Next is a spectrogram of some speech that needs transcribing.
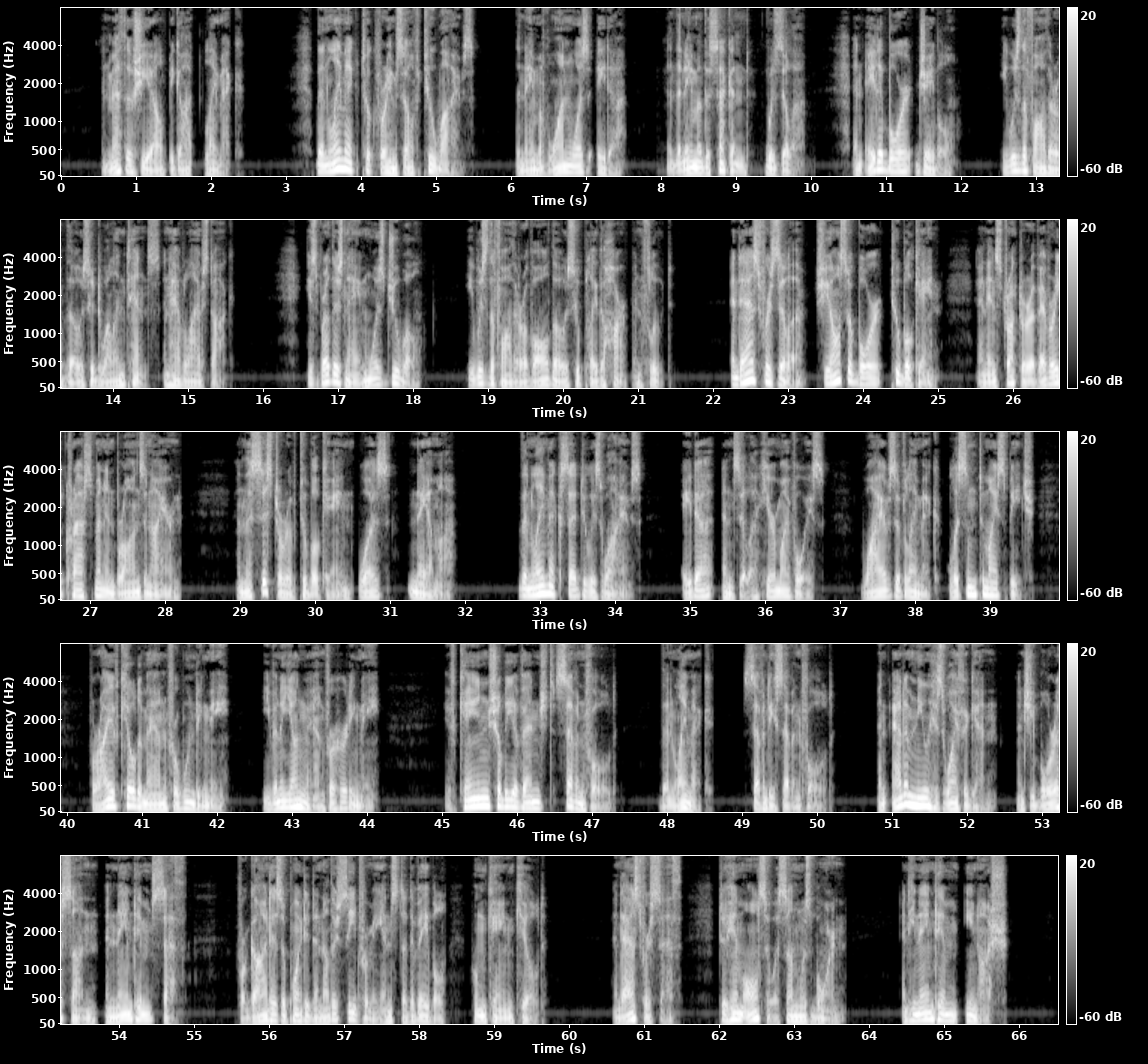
and Methushael begot Lamech. Then Lamech took for himself two wives. The name of one was Adah, and the name of the second was Zillah. And Adah bore Jabal. He was the father of those who dwell in tents and have livestock. His brother's name was Jubal. He was the father of all those who play the harp and flute. And as for Zillah, she also bore Tubal-Cain, an instructor of every craftsman in bronze and iron and the sister of Tubal-Cain was Naamah. Then Lamech said to his wives, Adah and Zillah, hear my voice. Wives of Lamech, listen to my speech. For I have killed a man for wounding me, even a young man for hurting me. If Cain shall be avenged sevenfold, then Lamech seventy-sevenfold. And Adam knew his wife again, and she bore a son, and named him Seth. For God has appointed another seed for me instead of Abel, whom Cain killed. And as for Seth, to him also a son was born, and he named him Enosh.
